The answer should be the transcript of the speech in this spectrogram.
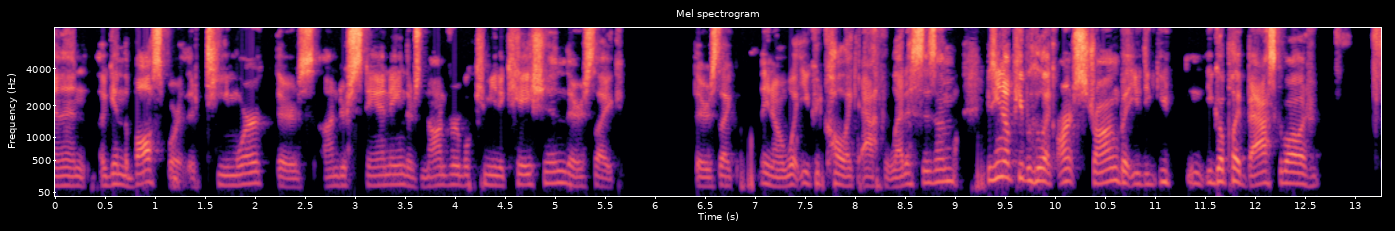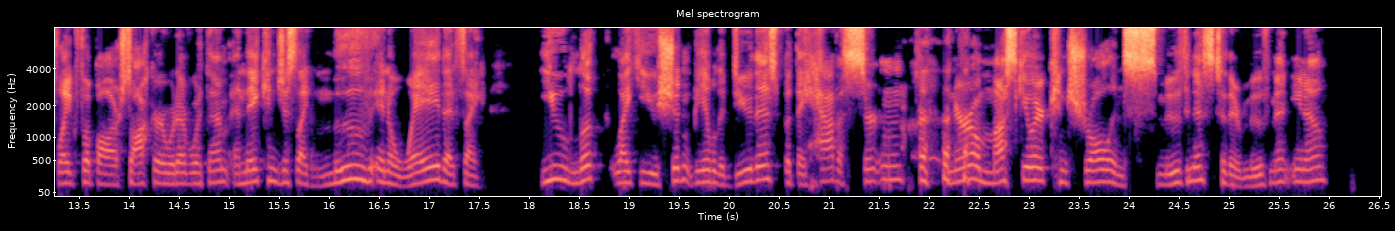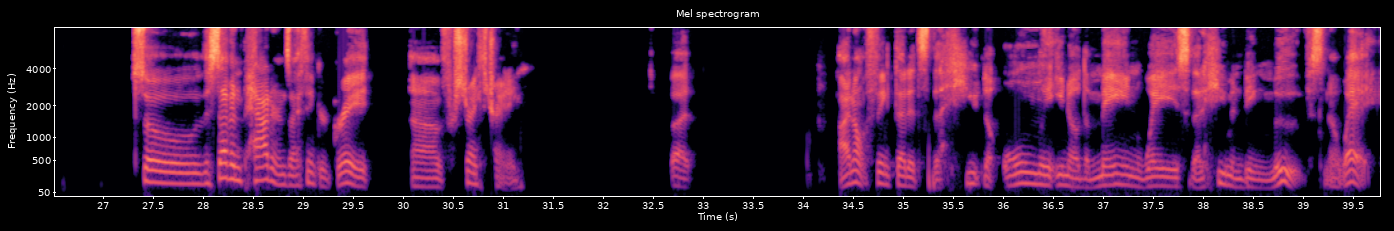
And then again, the ball sport, there's teamwork, there's understanding, there's nonverbal communication, there's like, there's like, you know, what you could call like athleticism. Because you know, people who like aren't strong, but you you you go play basketball or flag football or soccer or whatever with them, and they can just like move in a way that's like you look like you shouldn't be able to do this, but they have a certain neuromuscular control and smoothness to their movement, you know? So the seven patterns I think are great uh, for strength training. But I don't think that it's the hu- the only you know the main ways that a human being moves. No way.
